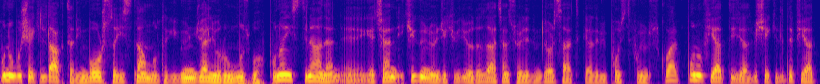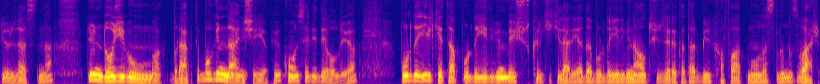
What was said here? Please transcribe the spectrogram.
Bunu bu şekilde aktarayım. Borsa İstanbul'daki güncel yorumumuz bu. Buna istinaden e, geçen iki gün önceki videoda zaten söyledim. 4 saatliklerde bir pozitif uyumsuzluk var. Bunu fiyatlayacağız. Bir şekilde de fiyatlıyoruz aslında. Dün Doji Boom'u bıraktı. Bugün de aynı şeyi yapıyor. Konsolide oluyor. Burada ilk etap burada 7542'ler ya da burada 7600'lere kadar bir kafa atma olasılığımız var.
